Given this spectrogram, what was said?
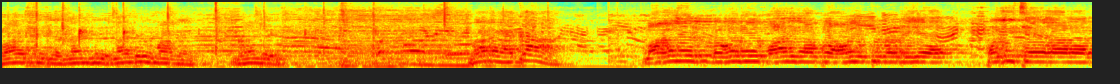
வாழ்த்துக்கள். நன்றி நன்றி மாமி நன்றி. வாங்க அக்கா. மகளிர் நுகர்வோர் பாதுகாப்பு அமைப்பினுடைய பொதுச் செயலாளர்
